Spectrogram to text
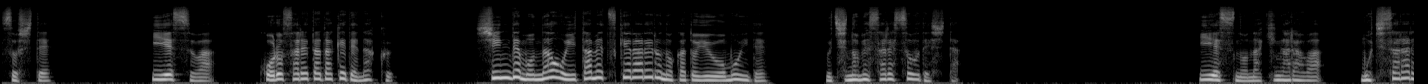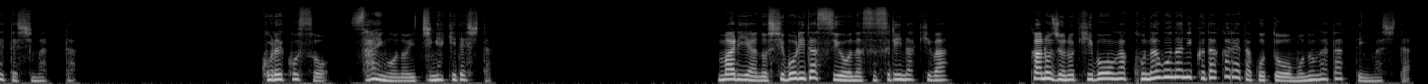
そしてイエスは殺されただけでなく死んでもなお痛めつけられるのかという思いで打ちのめされそうでしたイエスの亡骸は持ち去られてしまった。これこそ最後の一撃でした。マリアの絞り出すようなすすり泣きは彼女の希望が粉々に砕かれたことを物語っていました。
